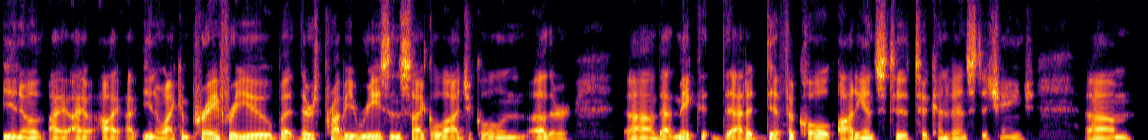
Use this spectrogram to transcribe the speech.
you know, I, I, I, you know, I can pray for you, but there's probably reasons, psychological and other, uh, that make that a difficult audience to to convince to change. Um,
